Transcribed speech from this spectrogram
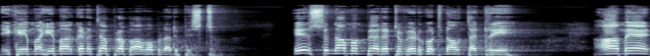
నీకే మహిమ ఘనత ప్రభావములు అర్పిస్తూ. ఏసు నామం పేరట్టు వేడుకుంటున్నాం తండ్రి. ఆమె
